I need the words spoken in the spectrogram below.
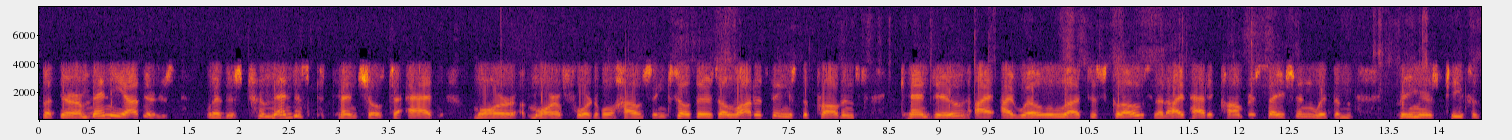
but there are many others where there's tremendous potential to add more more affordable housing. So there's a lot of things the province can do. I, I will uh, disclose that I've had a conversation with the Premier's Chief of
